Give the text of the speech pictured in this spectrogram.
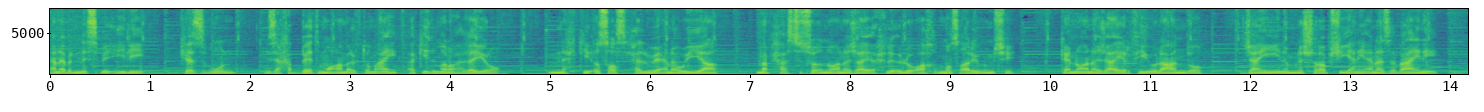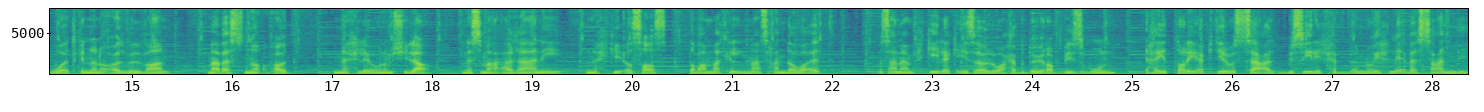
أنا بالنسبة إلي كزبون إذا حبيت معاملته معي أكيد ما راح أغيره. بنحكي قصص حلوة أنا وياه. ما بحسسه إنه أنا جاي أحلق له وآخذ مصاري وأمشي. كأنه أنا جاي رفيقه لعنده. جايين بنشرب شيء يعني أنا زبايني. وقت كنا نقعد بالفان ما بس نقعد نحلق ونمشي. لا نسمع أغاني نحكي قصص. طبعا ما كل الناس عندها وقت. بس أنا عم بحكي لك إذا الواحد بده يربي زبون هي الطريقة كتير بتساعد. بصير يحب إنه يحلق بس عندي.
